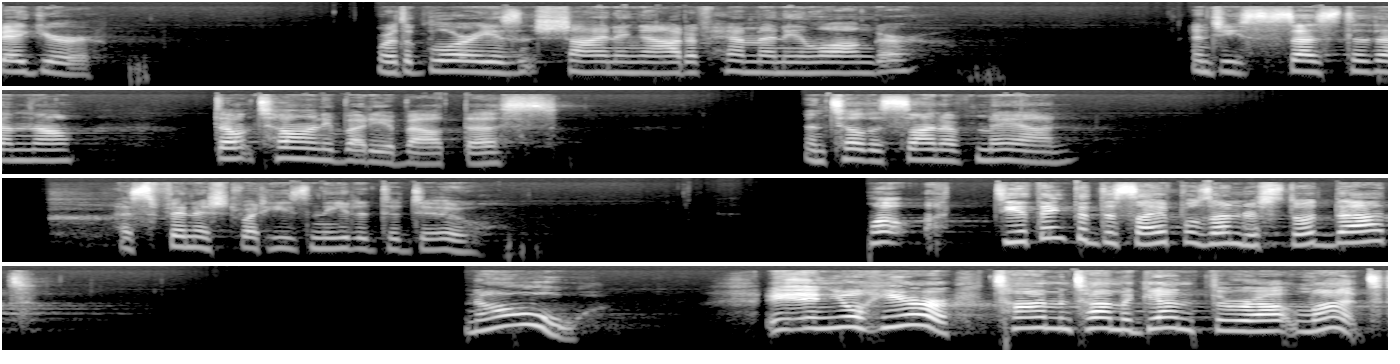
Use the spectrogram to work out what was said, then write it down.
figure where the glory isn't shining out of him any longer. And Jesus says to them, Now, don't tell anybody about this until the Son of Man has finished what he's needed to do. Well, do you think the disciples understood that? No. And you'll hear time and time again throughout Lent,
